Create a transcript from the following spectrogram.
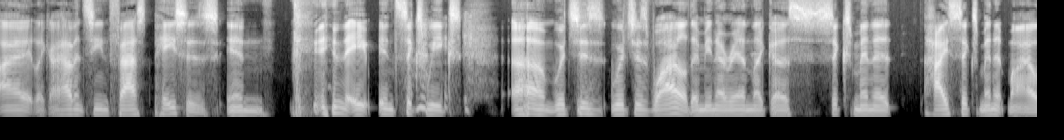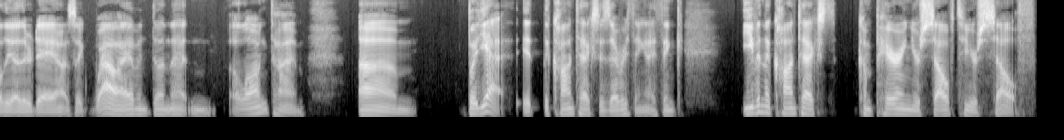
i like i haven't seen fast paces in in eight in six weeks um which is which is wild i mean i ran like a six minute high six minute mile the other day. And I was like, wow, I haven't done that in a long time. Um, but yeah, it the context is everything. And I think even the context comparing yourself to yourself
